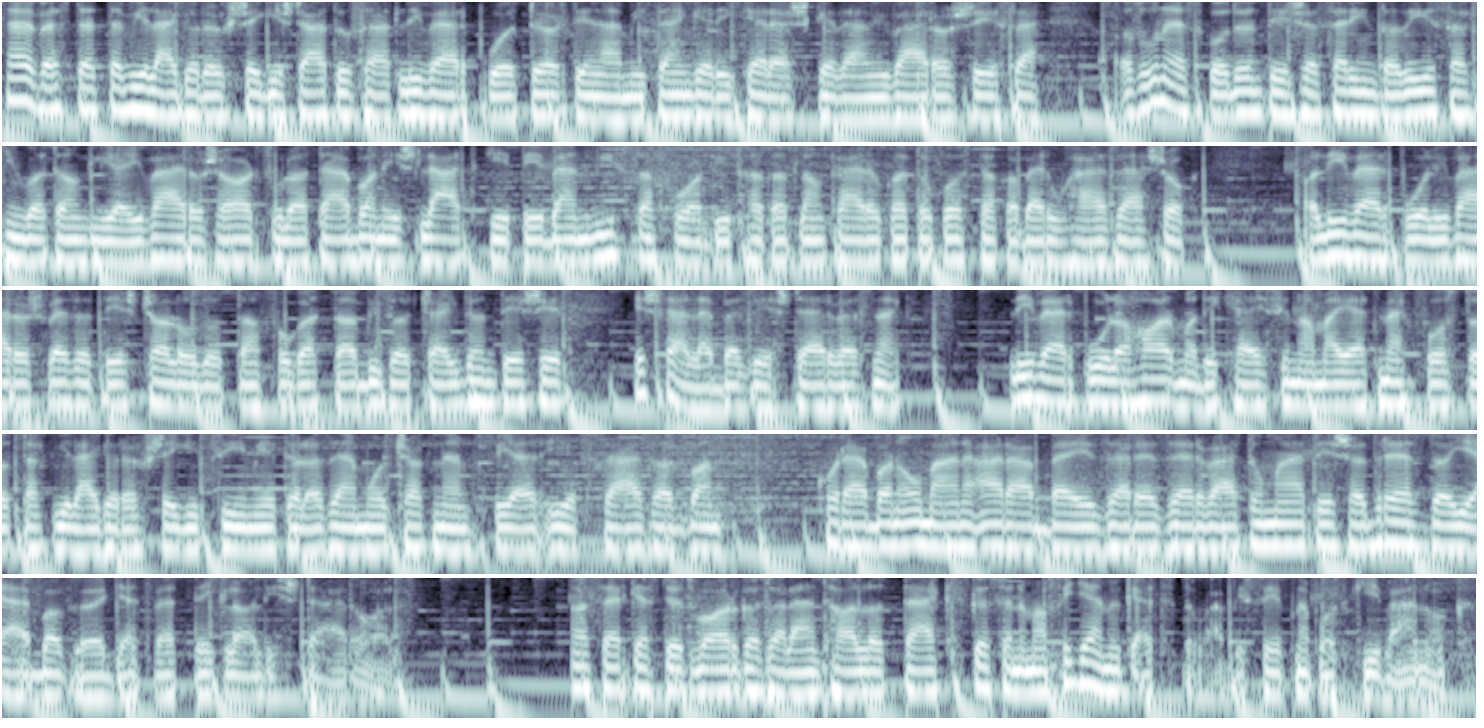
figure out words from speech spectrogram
Elvesztette világörökségi státuszát Liverpool történelmi tengeri kereskedelmi városrésze. Az UNESCO döntése szerint az északnyugat-angliai város arculatában és látképében visszafordíthatatlan károkat okoztak a beruházások. A Liverpooli városvezetés csalódottan fogadta a bizottság döntését, és fellebezést terveznek. Liverpool a harmadik helyszín, amelyet megfosztottak világörökségi címétől az elmúlt csak nem fél évszázadban. Korábban Omán Arab Beiza rezervátumát és a Dresdai Elba völgyet vették le a listáról. A szerkesztőt Varga Zalánt hallották, köszönöm a figyelmüket, további szép napot kívánok!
